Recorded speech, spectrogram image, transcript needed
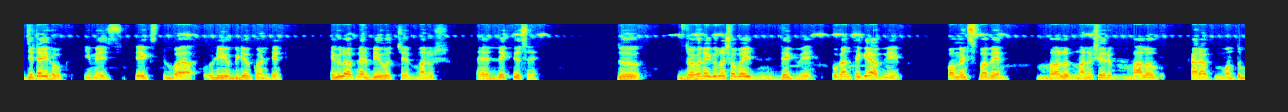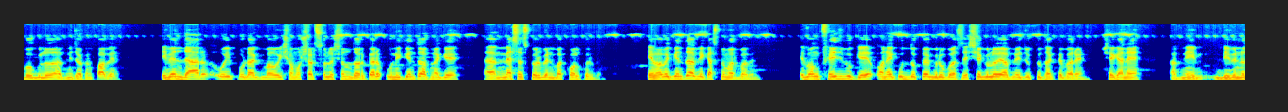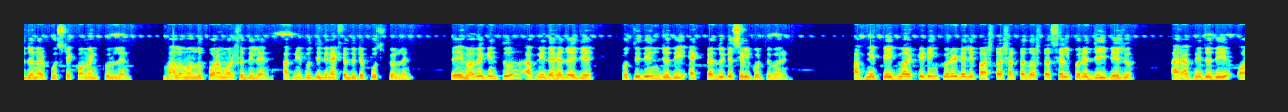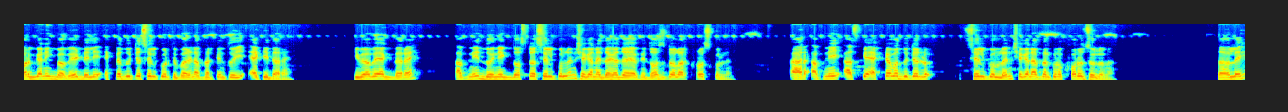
যেটাই হোক ইমেজ টেক্সট বা অডিও ভিডিও কন্টেন্ট এগুলো আপনার ভিউ হচ্ছে, মানুষ দেখতেছে। তো যখন এগুলো সবাই দেখবে, ওখান থেকে আপনি কমেন্টস পাবেন, ভালো মানুষের ভালো, খারাপ মন্তব্যগুলো আপনি যখন পাবেন ইভেন যার ওই প্রোডাক্ট বা ওই সমস্যার সলিউশন দরকার, উনি কিন্তু আপনাকে মেসেজ করবেন বা কল করবেন। এভাবে কিন্তু আপনি কাস্টমার পাবেন। এবং ফেসবুকে অনেক উদ্যোক্তা গ্রুপ আছে, সেগুলোয় আপনি যুক্ত থাকতে পারেন। সেখানে আপনি বিভিন্ন জনের পোস্টে কমেন্ট করলেন। ভালো মন্দ পরামর্শ দিলেন। আপনি প্রতিদিন একটা দুটো পোস্ট করলেন। তো এইভাবে কিন্তু আপনি দেখা যায় যে প্রতিদিন যদি একটা, দুইটা সেল করতে পারেন। আপনি পেইড মার্কেটিং করে ডেলি পাঁচটা, সাতটা, দশটা সেল করে যেই ভ্যালু আর আপনি যদি অর্গানিক ভাবে ডেলি একটা, দুইটা সেল করতে পারেন, আপনার কিন্তু ওই একই দাঁড়ায় কীভাবে এক দাঁড়ায় আপনি দৈনিক দশটা সেল করলেন, সেখানে দেখা যায় আপনি দশ ডলার খরচ করলেন। আর আপনি আজকে একটা বা দুইটা সেল করলেন, সেখানে আপনার কোনো খরচ হলো না। তাহলে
